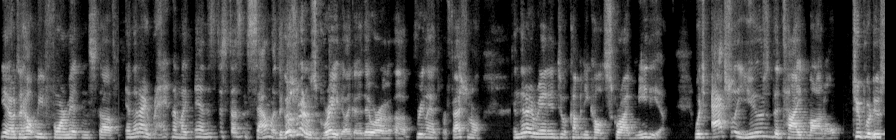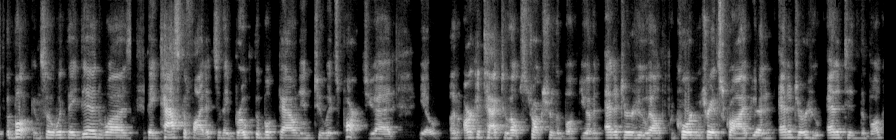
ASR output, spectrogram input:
you know, to help me form it and stuff. And then I read it and I'm like, man, this just doesn't sound like the ghostwriter was great. Like uh, they were a, a freelance professional. And then I ran into a company called Scribe Media, which actually used the Tide model to produce the book. And so what they did was they taskified it. So they broke the book down into its parts. You had you know an architect who helped structure the book. You have an editor who helped record and transcribe. You had an editor who edited the book.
